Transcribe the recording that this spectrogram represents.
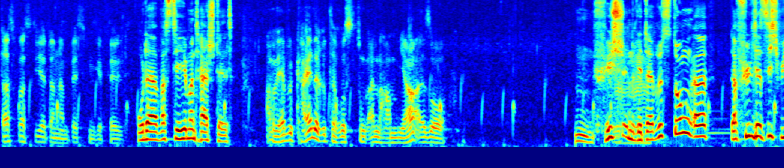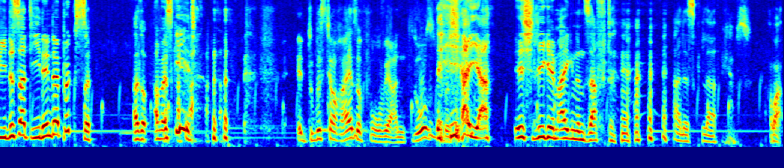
Das, was dir dann am besten gefällt. Oder was dir jemand herstellt. Aber wer will keine Ritterrüstung anhaben, ja? Also, Ein Fisch in Ritterrüstung, äh, da fühlt er sich wie eine Sardine in der Büchse. Also, aber es geht. du bist ja auch Reiseproviant. So ja, ja. Ich liege im eigenen Saft. Alles klar. Ich hab's. Aua.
